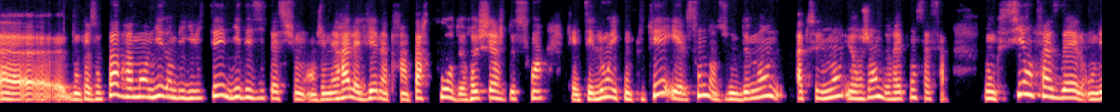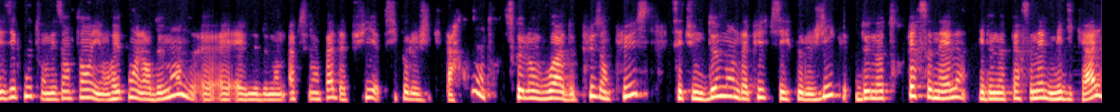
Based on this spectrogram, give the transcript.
Euh, donc, elles n'ont pas vraiment ni d'ambiguïté ni d'hésitation. En général, elles viennent après un parcours de recherche de soins qui a été long et compliqué et elles sont dans une demande absolument urgente de réponse à ça. Donc, si en face d'elles, on les écoute, on les entend et on répond à leurs demandes, euh, elles ne demandent absolument pas d'appui psychologique. Par contre, ce que l'on voit de plus en plus, c'est une demande d'appui psychologique de notre personnel et de notre personnel médical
